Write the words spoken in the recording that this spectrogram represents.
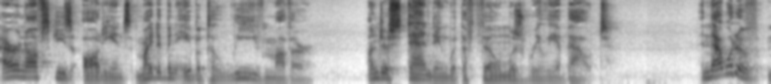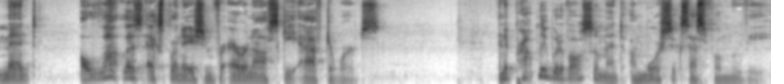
Aronofsky's audience might have been able to leave Mother, understanding what the film was really about. And that would have meant a lot less explanation for Aronofsky afterwards. And it probably would have also meant a more successful movie.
